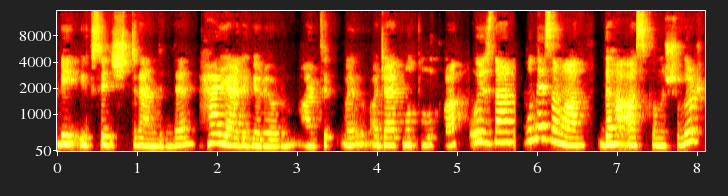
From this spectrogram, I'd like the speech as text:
bir yükseliş trendinde. Her yerde görüyorum artık acayip mutlulukla. O yüzden bu ne zaman daha az konuşulur?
